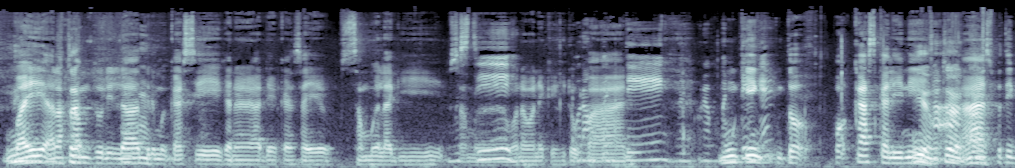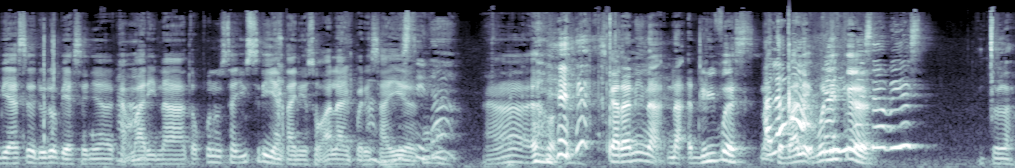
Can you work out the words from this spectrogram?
Baik, Alhamdulillah. Terima kasih kerana adakan saya sama lagi bersama Mesti. warna-warna kehidupan. Orang penting, orang penting Mungkin eh. untuk podcast kali ni. Ya, betul. Ha, seperti biasa dulu biasanya Kak Marina ataupun Ustaz Yusri yang tanya soalan kepada saya. Mestilah. Ha, sekarang ni nak nak reverse, nak Alamak, terbalik boleh ke? reverse lah, Bayus. Betul lah.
